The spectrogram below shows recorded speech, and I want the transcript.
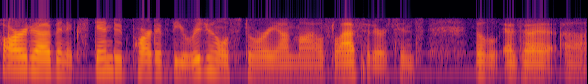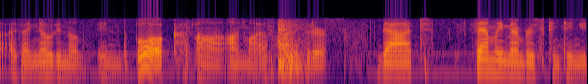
part of an extended part of the original story on Miles Lassiter, since the, as I uh, as I note in the in the book uh, on Miles Lassiter, that family members continue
